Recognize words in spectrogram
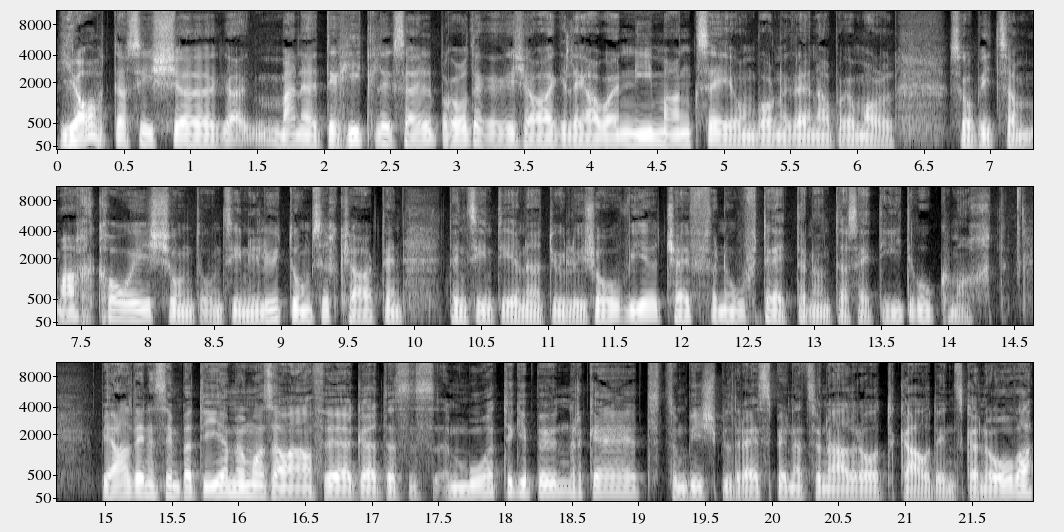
Ja, das ist, äh, meine, der Hitler selber, oder? Er ist ja eigentlich eigentlich auch Niemand gesehen. Und als er dann aber mal so ein bisschen an die Macht gekommen ist und, und seine Leute um sich geschaut haben, dann sind die natürlich schon wie Chefs auftreten. Und das hat Eindruck gemacht. Bei all diesen Sympathien man muss auch anfügen, dass es mutige Bündner gibt, zum Beispiel der SP-Nationalrat Gaudenz Ganova.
